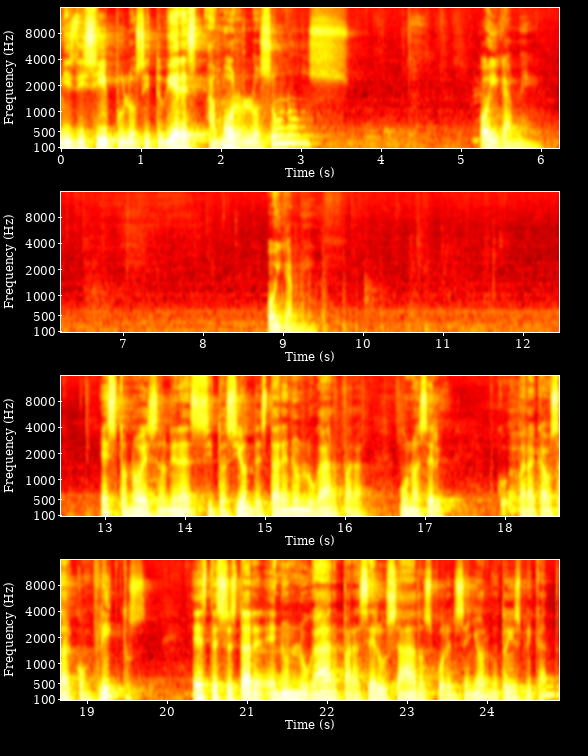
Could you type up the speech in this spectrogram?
Mis discípulos, si tuvieres amor los unos, óigame, óigame. Esto no es una situación de estar en un lugar para uno hacer, para causar conflictos. Este es estar en un lugar para ser usados por el Señor, ¿me estoy explicando?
